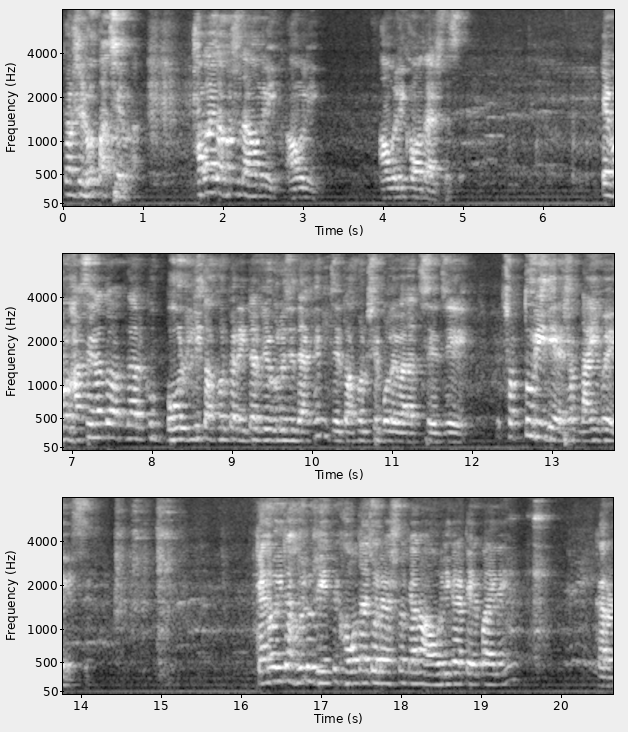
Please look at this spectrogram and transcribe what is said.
তখন সে লোক পাচ্ছিল না। সবাই তখন শুধু আওয়ামী লীগ আওয়ামী লীগ আওয়ামী লীগ ক্ষমতায় আসতেছে। এবং হাসিনা তো আপনার খুব বোল্ডলি তখনকার ইন্টারভিউ গুলো যে দেখেন, যে তখন সে বলে বেড়াচ্ছে যে সব তুরি দিয়ে, সব নাই হয়ে গেছে। কেন এটা হইল বিএনপি ক্ষমতায় চলে আসলো কেন? আওয়ামী লীগের টের পায় নাই? কারণ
